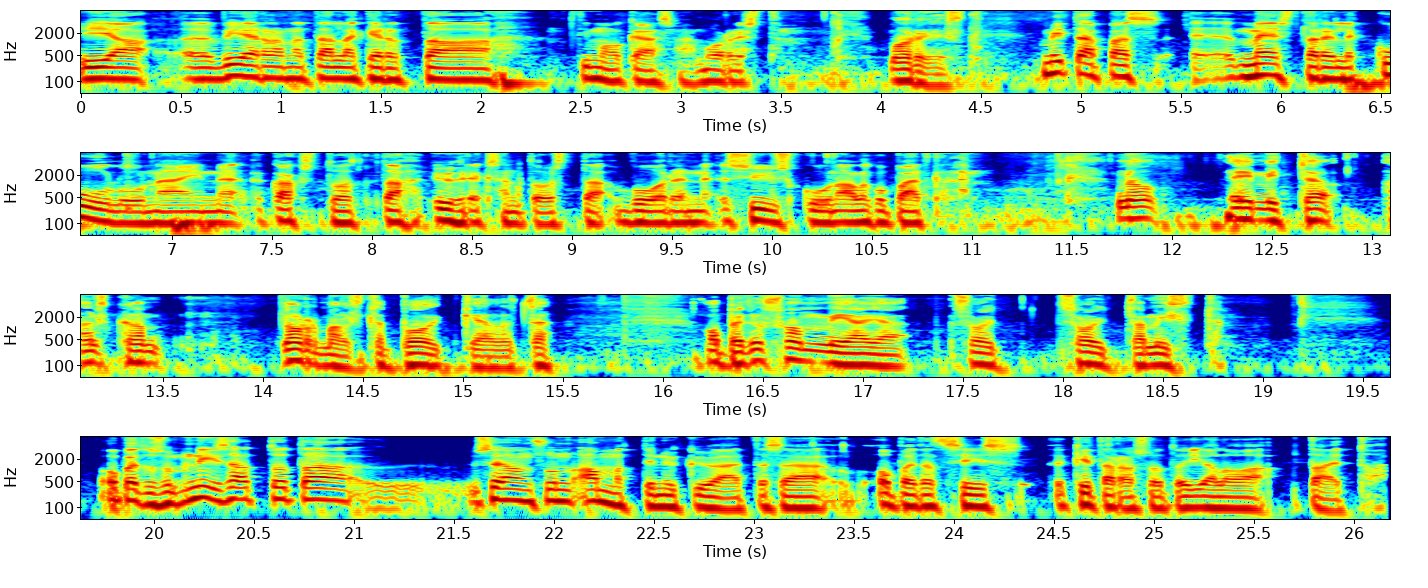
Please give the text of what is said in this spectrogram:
ja vieraana tällä kertaa Timo Käsmä, morjesta. Morjesta. Mitäpäs eh, mestarille kuuluu näin 2019 vuoden syyskuun alkupätkällä? No ei mitään, ainakaan normaalista poikkeava, että opetushommia ja soit, soittamista. Opetus, niin sä oot, tota, se on sun ammatti nykyään, että sä opetat siis kitarasoiton jaloa taitoa.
